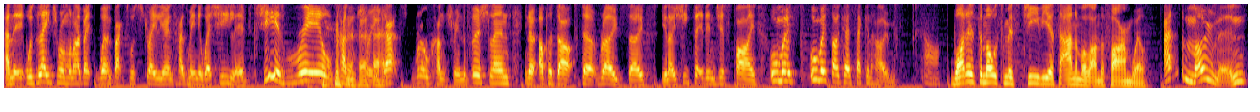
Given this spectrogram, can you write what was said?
and it was later on when I be- went back to Australia and Tasmania where she lived. She is real country. That's real country in the bushland, you know, up a dark dirt road. So you know, she fitted in just fine. Almost, almost like her second home. Aww. What is the most mischievous animal on the farm, Will? At the moment,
